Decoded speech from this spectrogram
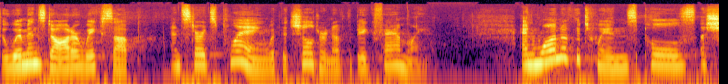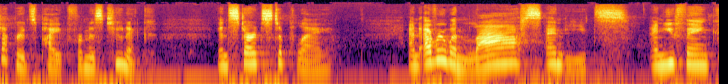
The women's daughter wakes up and starts playing with the children of the big family. And one of the twins pulls a shepherd's pipe from his tunic and starts to play and everyone laughs and eats, and you think,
